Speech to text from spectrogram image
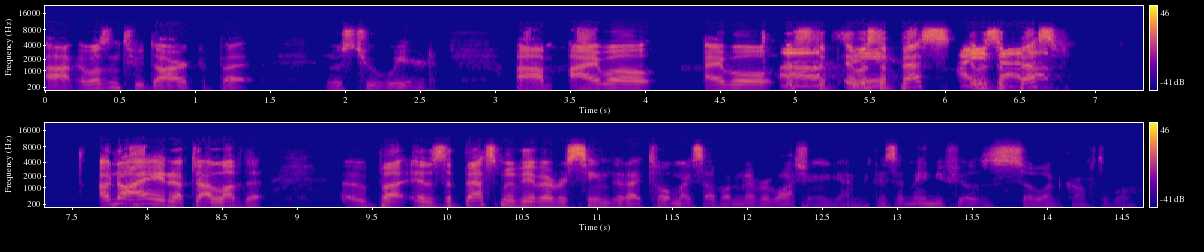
Uh, it wasn't too dark, but it was too weird. Um, I will. I will. It's Oh, the, it was the best. I it was the best. up. Oh no, I ate it up. Too. I loved it. Uh, But it was the best movie I've ever seen that I told myself I'm never watching again because it made me feel so uncomfortable.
